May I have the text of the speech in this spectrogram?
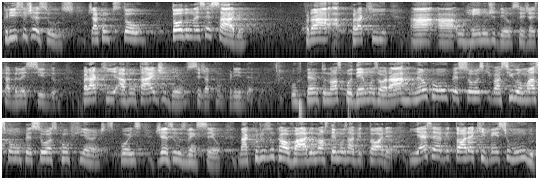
Cristo Jesus já conquistou todo o necessário para que a, a, o reino de Deus seja estabelecido, para que a vontade de Deus seja cumprida. Portanto, nós podemos orar não como pessoas que vacilam, mas como pessoas confiantes, pois Jesus venceu. Na cruz do Calvário nós temos a vitória, e essa é a vitória que vence o mundo,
